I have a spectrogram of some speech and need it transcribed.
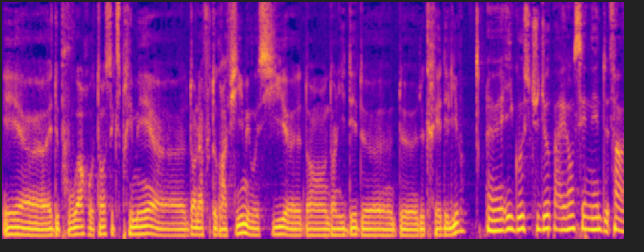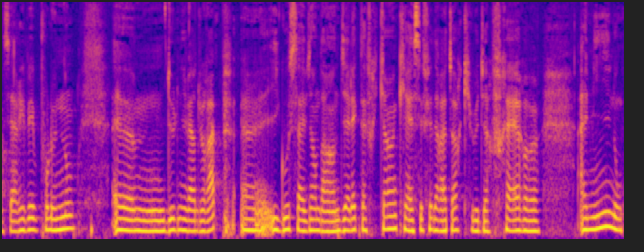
et, euh, et de pouvoir autant s'exprimer euh, dans la photographie, mais aussi dans, dans l'idée de, créer des livres. Euh, Ego Studio, par exemple, c'est né enfin, c'est arrivé pour le nom euh, de l'univers du rap. Euh, Igo, ça vient d'un dialecte africain qui est assez fédérateur, qui veut dire frère, euh, ami. Donc,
